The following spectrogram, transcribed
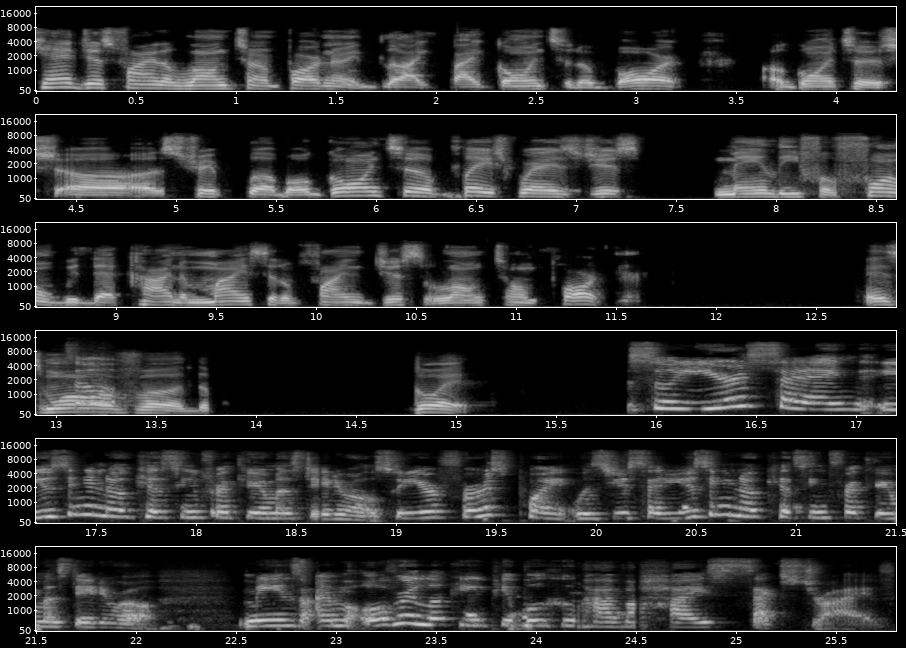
can't just find a long term partner like by going to the bar or going to a, uh, a strip club or going to a place where it's just mainly for fun with that kind of mindset of finding just a long term partner. It's more so, of uh, the. Go ahead. So you're saying using a no kissing for three months dating rule. So your first point was you said using a no kissing for three months dating rule means I'm overlooking people who have a high sex drive.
